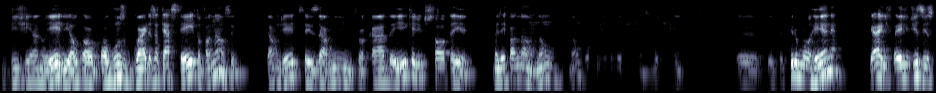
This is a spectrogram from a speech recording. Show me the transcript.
vigiando ele. Alguns guardas até aceitam, falam: não, você dá um jeito, vocês arrumam um trocado aí que a gente solta ele. Mas ele fala: não, não, não vou fugir do meu destino, do meu. Eu, eu prefiro morrer, né? Ah, ele, ele diz isso,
